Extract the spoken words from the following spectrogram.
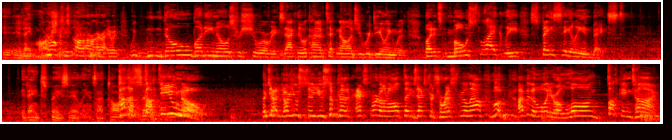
it, it ain't Martians. Okay, all right, all right, all right. We, nobody knows for sure exactly what kind of technology we're dealing with, but it's most likely space alien based. It ain't space aliens. I talked How the fuck do you know? Are you, are you are you some kind of expert on all things extraterrestrial now? Look, I've been a lawyer a long fucking time,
